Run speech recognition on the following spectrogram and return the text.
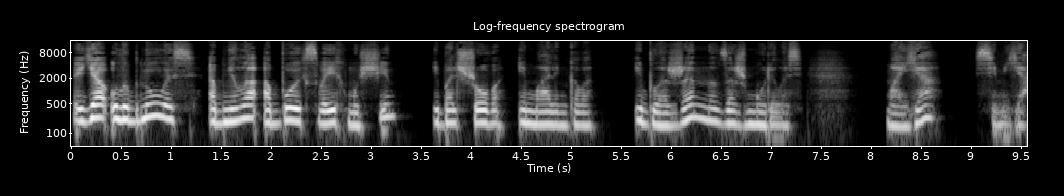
Я улыбнулась, обняла обоих своих мужчин, и большого, и маленького, и блаженно зажмурилась. Моя семья.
